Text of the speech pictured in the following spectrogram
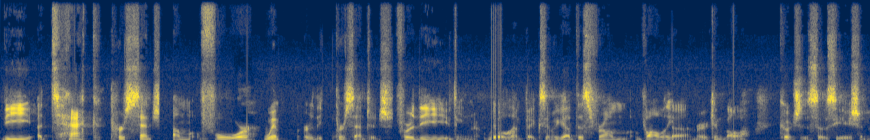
the attack percentage um, for women or the percentage for the Olympics. And we got this from Volley uh, American Ball Coaches Association.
